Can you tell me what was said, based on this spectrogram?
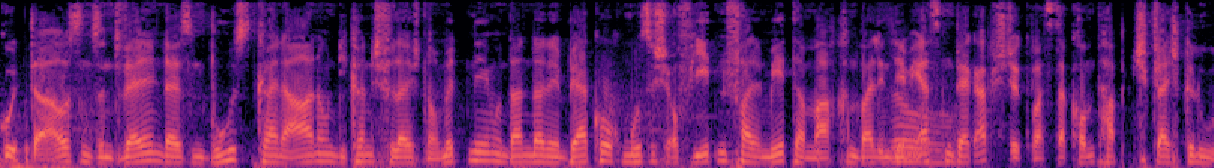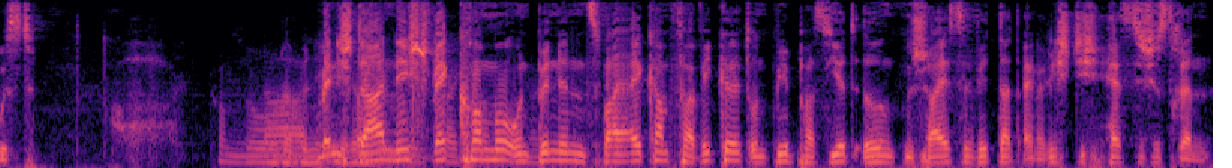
Gut, da außen sind Wellen, da ist ein Boost, keine Ahnung, die kann ich vielleicht noch mitnehmen und dann da den Berg hoch muss ich auf jeden Fall einen Meter machen, weil in dem So. ersten Bergabstück, was da kommt, hab ich gleich gelost. Komm, So, da Wenn ich da nicht wegkomme und bin in einen Zweikampf verwickelt und mir passiert irgendeine Scheiße, wird das ein richtig hässliches Rennen.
